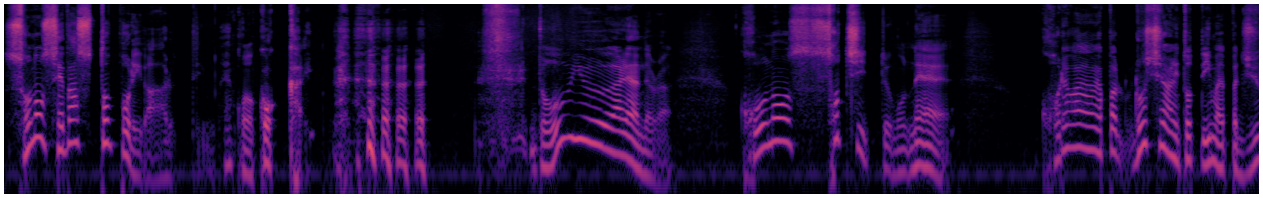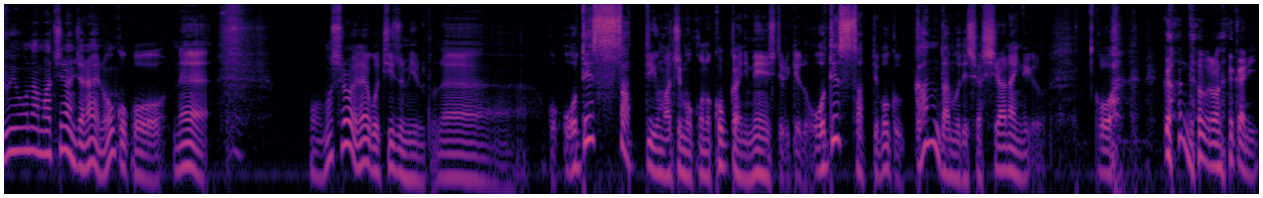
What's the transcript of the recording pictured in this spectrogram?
そのセバストポリがあるっていうねこの黒海 どういうあれなんだろうな。この措置っていうのねこれはやっぱロシアにとって今やっぱ重要な街なんじゃないの？ここね。面白いねこう地図見るとね。オデッサっていう街もこの黒海に面してるけど、オデッサって僕ガンダムでしか知らないんだけど、こう、ガンダムの中に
